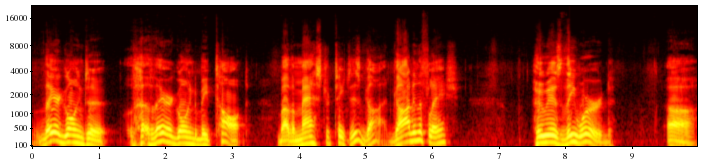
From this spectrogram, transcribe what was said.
they are going to they are going to be taught by the master teacher. This is God, God in the flesh, who is the Word. Uh,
